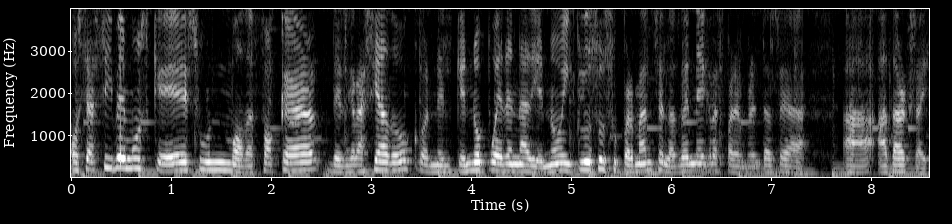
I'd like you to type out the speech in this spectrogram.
O sea, sí vemos que es un motherfucker desgraciado con el que no puede nadie, ¿no? Incluso Superman se las ve negras para enfrentarse a, a, Darkseid.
